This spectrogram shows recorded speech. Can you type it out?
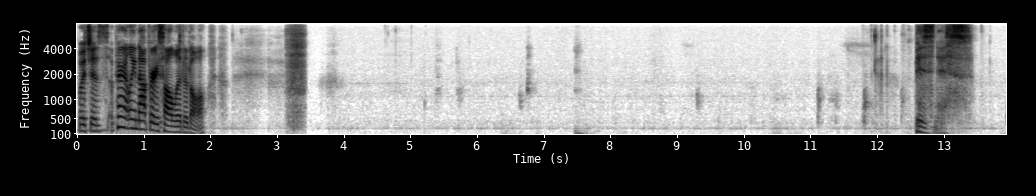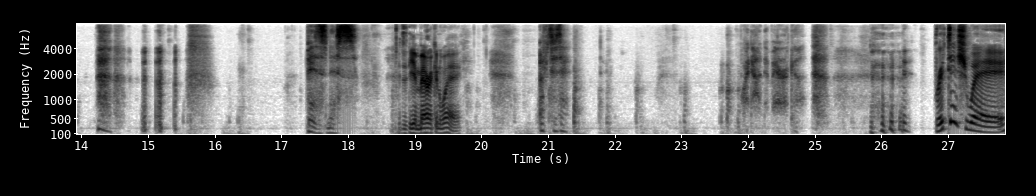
Which is apparently not very solid at all. Business. Business. It's the American way. We're not in America. British way.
